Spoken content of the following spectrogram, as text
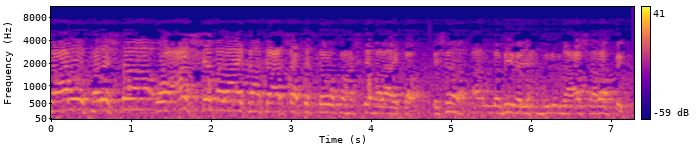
چارے فرشتہ اور عرش ملائکہ کا عرشہ تسکرو کا حشت ملائکہ۔ اشاء الذین یحملون عرش ربک۔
